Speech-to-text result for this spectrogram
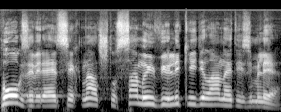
Бог заверяет всех нас, что самые великие дела на этой земле,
